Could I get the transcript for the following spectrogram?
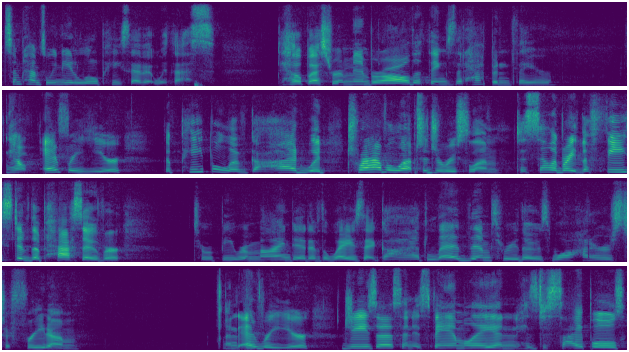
sometimes we need a little piece of it with us to help us remember all the things that happened there. Now, every year, the people of God would travel up to Jerusalem to celebrate the feast of the Passover, to be reminded of the ways that God led them through those waters to freedom. And every year, Jesus and his family and his disciples,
